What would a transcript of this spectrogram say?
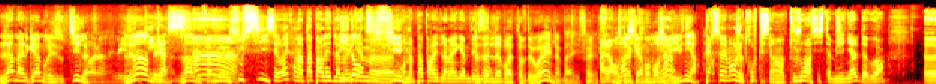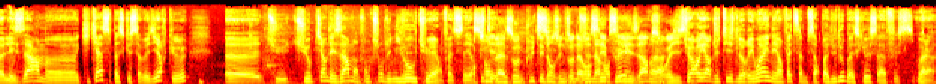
l'amalgame résout-il l'un des, Ah. fameux soucis C'est vrai qu'on n'a pas parlé de l'amalgame. Euh, on n'a pas parlé de l'amalgame des de. Zelda Breath of the Wild bah, il faut, Alors, je pense moi, bien qu'à un moment j'allais y venir. Personnellement, je trouve que c'est toujours un système génial d'avoir euh, les armes euh, qui cassent parce que ça veut dire que euh, tu, tu obtiens des armes en fonction du niveau où tu es en fait. En C'est-à-dire si fonction de la zone, plus tu es si- dans une zone avancée, plus les armes voilà. sont Tu vois, résistantes. regarde, j'utilise le rewind et en fait, ça me sert pas du tout parce que ça fait, voilà.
